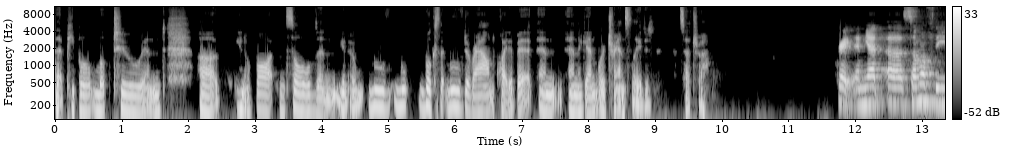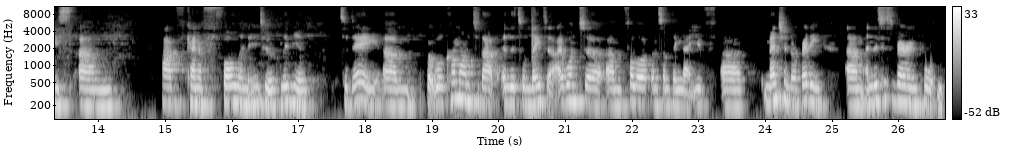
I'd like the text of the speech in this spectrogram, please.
that people look to and uh, you know bought and sold and you know move, books that moved around quite a bit and and again were translated etc great. And yet uh, some of these um, have kind of fallen into oblivion today um, but we'll come on to that a little later. I want to um, follow up on something that you've uh, mentioned already um, and this is a very important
